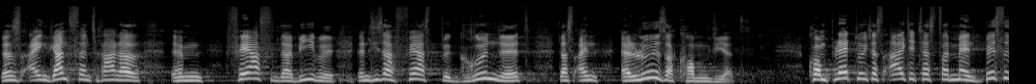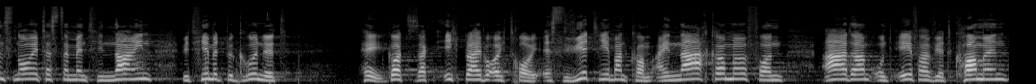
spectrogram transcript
Das ist ein ganz zentraler ähm, Vers in der Bibel, denn dieser Vers begründet, dass ein Erlöser kommen wird. Komplett durch das Alte Testament bis ins Neue Testament hinein wird hiermit begründet, hey, Gott sagt, ich bleibe euch treu. Es wird jemand kommen, ein Nachkomme von Adam und Eva wird kommen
